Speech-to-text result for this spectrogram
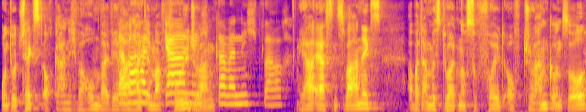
und du checkst auch gar nicht warum, weil wir Da waren war halt, halt immer full nichts, drunk. Da war nichts auch. Ja, erstens war nix, aber dann bist du halt noch so voll auf drunk und so.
